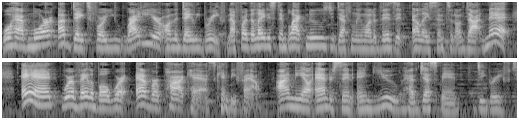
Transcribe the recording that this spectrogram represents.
We'll have more updates for you right here on the Daily Brief. Now, for the latest in black news, you definitely want to visit lasentinel.net, and we're available wherever podcasts can be found. I'm Neil Anderson, and you have just been debriefed.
